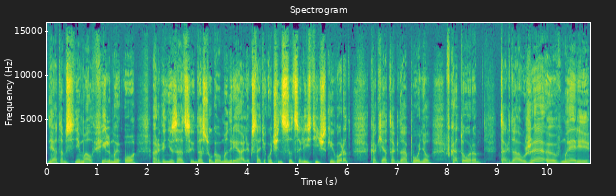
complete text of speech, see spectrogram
я там снимал фильмы о организации досуга в Монреале. Кстати, очень социалистический город, как я тогда понял, в котором тогда уже э, в мэрии,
